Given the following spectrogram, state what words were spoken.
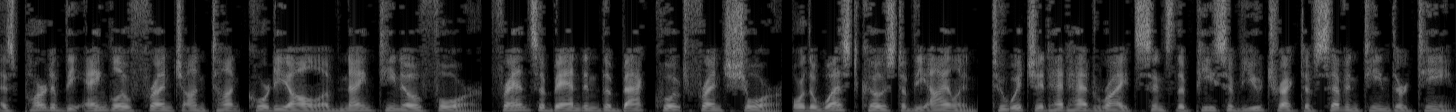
As part of the Anglo French Entente Cordiale of 1904, France abandoned the French shore, or the west coast of the island, to which it had had rights since the Peace of Utrecht of 1713.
